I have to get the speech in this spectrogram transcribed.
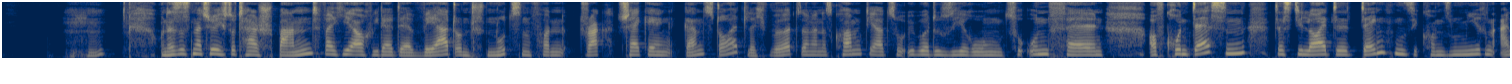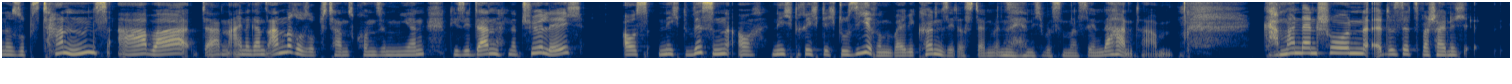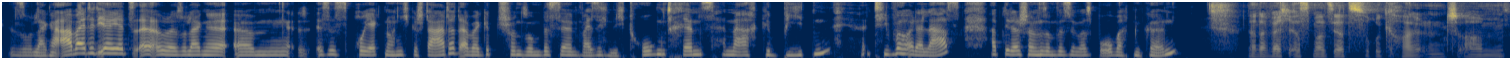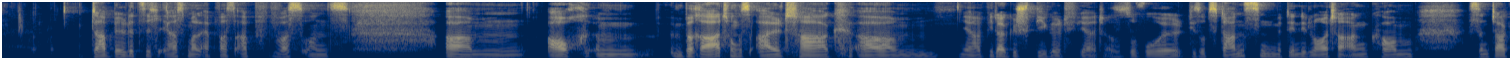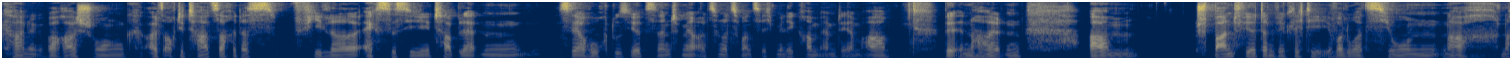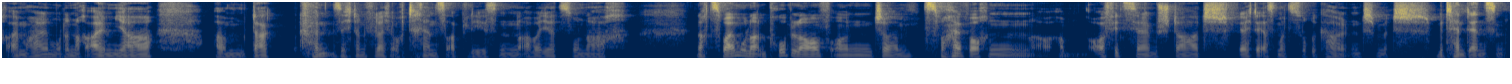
Und das ist natürlich total spannend, weil hier auch wieder der Wert und Nutzen von Drug-Checking ganz deutlich wird, sondern es kommt ja zu Überdosierungen, zu Unfällen, aufgrund dessen, dass die Leute denken, sie konsumieren eine Substanz, aber dann eine ganz andere Substanz konsumieren, die sie dann natürlich aus Nichtwissen auch nicht richtig dosieren, weil wie können sie das denn, wenn sie ja nicht wissen, was sie in der Hand haben? Kann man denn schon, äh, das ist jetzt wahrscheinlich so lange arbeitet ihr jetzt äh, oder so lange ähm, ist das Projekt noch nicht gestartet, aber gibt schon so ein bisschen, weiß ich nicht, Drogentrends nach Gebieten? Tibor oder Lars, habt ihr da schon so ein bisschen was beobachten können? Na, da wäre ich erstmal sehr zurückhaltend. Ähm, da bildet sich erstmal etwas ab, was uns ähm, auch im, im Beratungsalltag ähm, ja wiedergespiegelt wird. Also sowohl die Substanzen, mit denen die Leute ankommen, sind da keine Überraschung, als auch die Tatsache, dass viele Ecstasy-Tabletten sehr hoch dosiert sind, mehr als 120 Milligramm MDMA beinhalten. Ähm, spannend wird dann wirklich die Evaluation nach, nach einem halben oder nach einem Jahr. Ähm, da könnten sich dann vielleicht auch Trends ablesen. Aber jetzt so nach, nach zwei Monaten Probelauf und ähm, zwei Wochen ähm, offiziellem Start wäre ich da erstmal zurückhaltend mit, mit Tendenzen.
